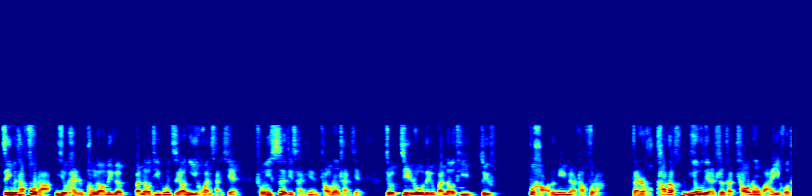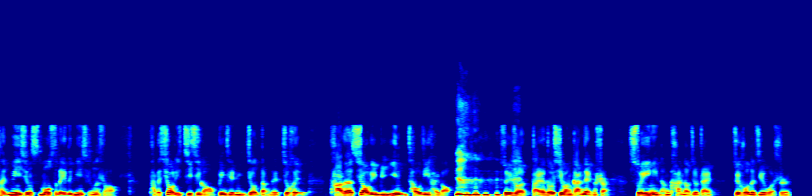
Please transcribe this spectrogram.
这因为它复杂，你就开始碰到那个半导体工业，只要你一换产线，重新设计产线，调整产线，就进入这个半导体最不好的那一面它复杂，但是它的优点是它调整完以后，它运行 smoothly 的运行的时候，它的效率极其高，并且你就等的就会它的效率比印钞机还高，所以说大家都希望干那个事儿，所以你能看到就在最后的结果是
